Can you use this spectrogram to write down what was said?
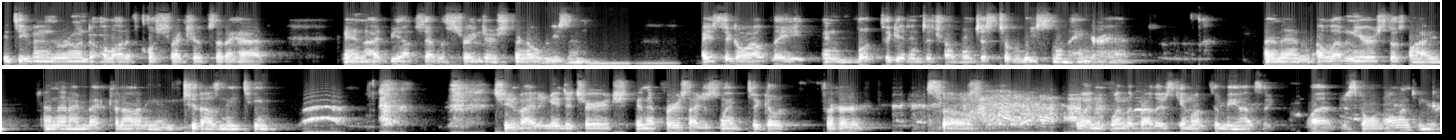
It's even ruined a lot of close friendships that I had. And I'd be upset with strangers for no reason. I used to go out late and look to get into trouble just to release some anger I had. And then 11 years goes by, and then I met Kanani in 2018. She invited me to church, and at first I just went to go for her. So when when the brothers came up to me, I was like, "What is going on here?"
